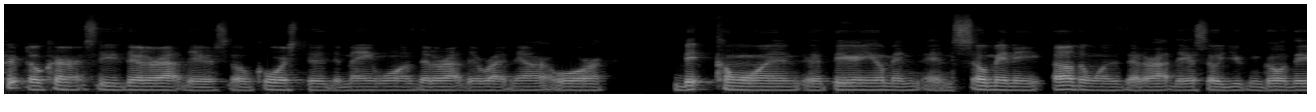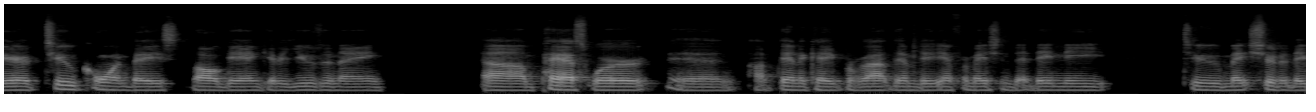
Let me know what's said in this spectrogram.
cryptocurrencies that are out there. So of course the the main ones that are out there right now are Bitcoin, Ethereum, and, and so many other ones that are out there. So you can go there to Coinbase, log in, get a username, um, password, and authenticate, provide them the information that they need to make sure that they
